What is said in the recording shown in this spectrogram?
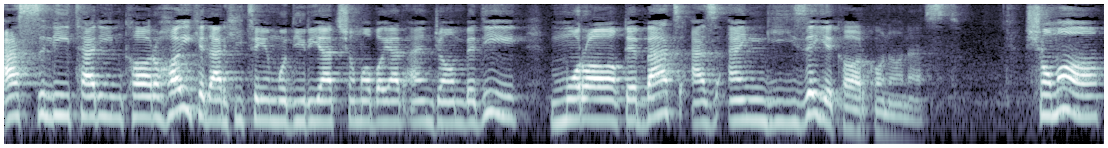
اصلی ترین کارهایی که در حیطه مدیریت شما باید انجام بدید مراقبت از انگیزه کارکنان است. شما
